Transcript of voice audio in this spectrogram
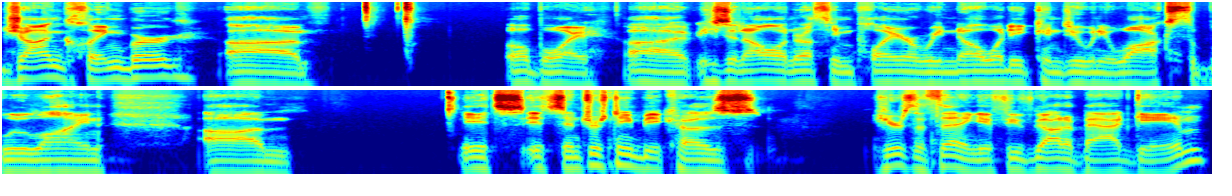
John Klingberg, uh, oh boy, uh, he's an all or nothing player. We know what he can do when he walks the blue line. Um, it's it's interesting because here's the thing: if you've got a bad game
